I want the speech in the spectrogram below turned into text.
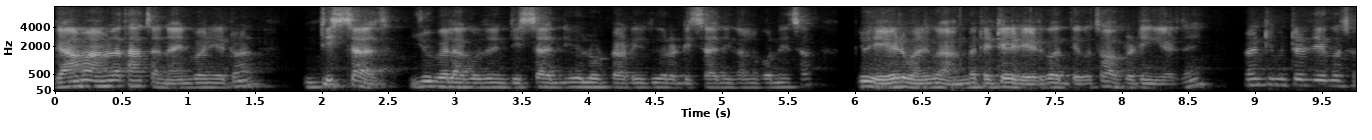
gamma हामीलाई थाहा छ nine point eight one discharge यो बेलाको चाहिँ डिस्चार्ज यो लोड प्याड युज गरेर डिस्चार्ज निकाल्नु पर्ने छ। यो हेड भनेको हामीलाई रेटेड हेड कति दिएको छ अपरेटिङ हेड चाहिँ ट्वेन्टी मिटर दिएको छ।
